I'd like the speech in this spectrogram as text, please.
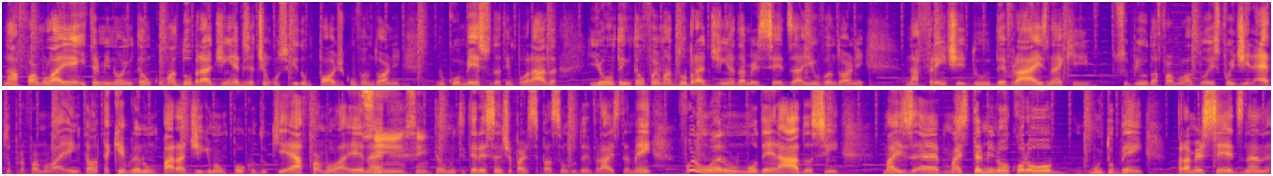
na Fórmula E e terminou então com uma dobradinha. Eles já tinham conseguido um pódio com o Van Dorn no começo da temporada e ontem então foi uma dobradinha da Mercedes aí o Van Dorn na frente do De Vries, né? Que subiu da Fórmula 2, foi direto para a Fórmula E, então até quebrando um paradigma um pouco do que é a Fórmula E, né? Sim, sim. Então muito interessante a participação do De Vries também. Foi um ano moderado assim, mas, é, mas terminou, coroou muito bem para Mercedes, né?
